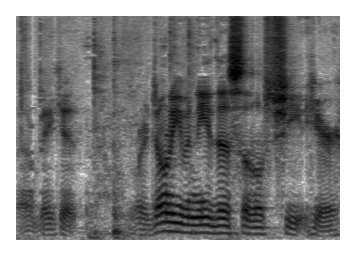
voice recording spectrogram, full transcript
that'll make it, we don't even need this little sheet here.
